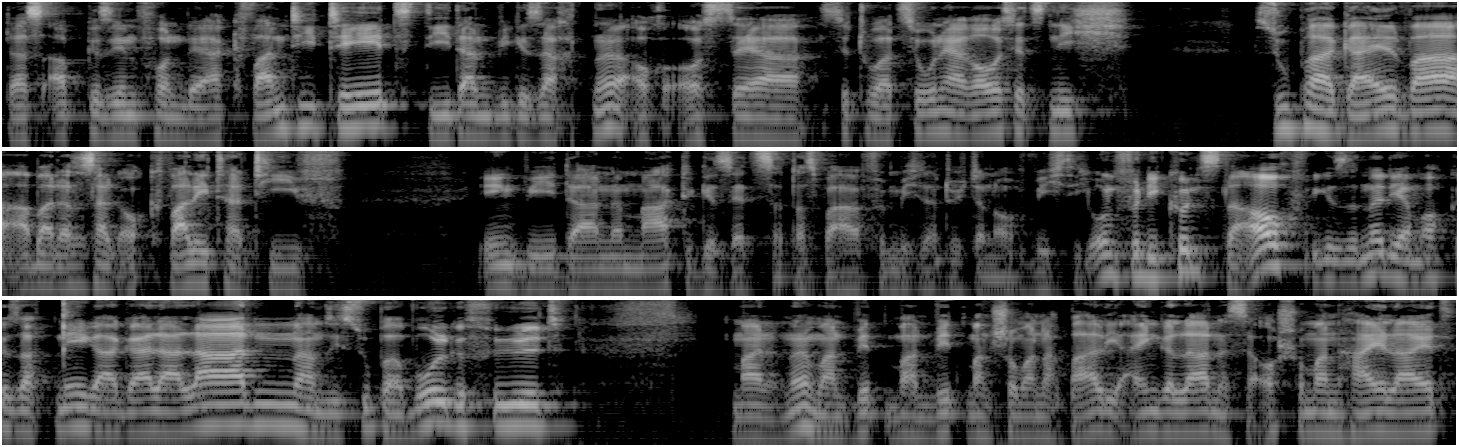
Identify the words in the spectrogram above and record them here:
dass abgesehen von der Quantität, die dann, wie gesagt, ne, auch aus der Situation heraus jetzt nicht super geil war, aber dass es halt auch qualitativ irgendwie da eine Marke gesetzt hat. Das war für mich natürlich dann auch wichtig. Und für die Künstler auch, wie gesagt, ne, die haben auch gesagt, mega geiler Laden, haben sich super wohl gefühlt. Meine, ne, man wird, man wird man schon mal nach Bali eingeladen, ist ja auch schon mal ein Highlight.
